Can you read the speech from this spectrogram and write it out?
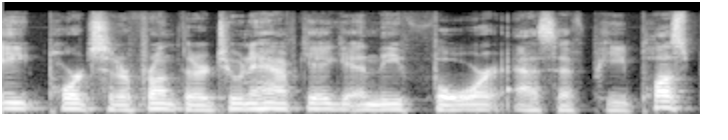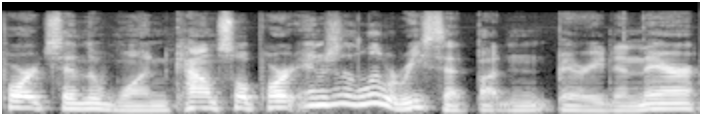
eight ports in the front that are two and a half gig and the four SFP plus ports and the one console port. And just a little reset button buried in there.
